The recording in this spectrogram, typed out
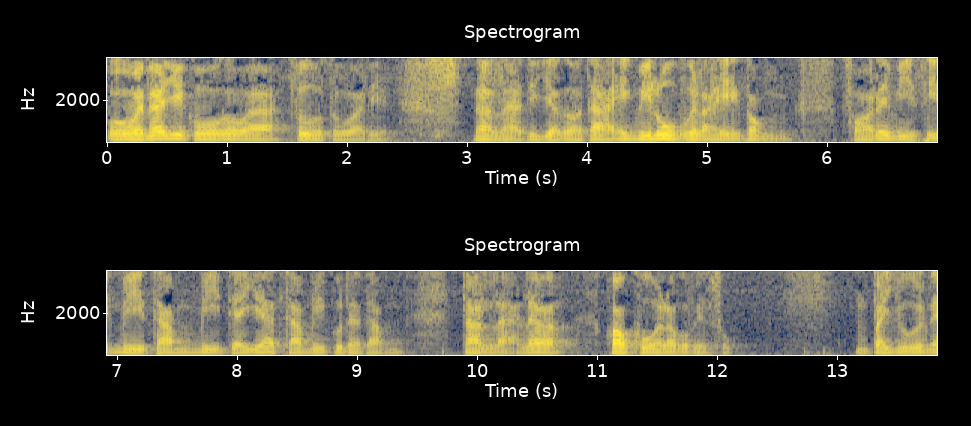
โอ้นะยี่โกก็ว่าสู้ตัวเนี่นั่นแหละที่จะก็ถ้าเองมีลูกเมื่อไหร่เองต้องสอนให้มีศีลมีธรรมมีจริยธรรมมีคุณธรรม นั่นแหละ แล้วครอบครัวเราก็เป็นสุข ไปอยู่ใน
